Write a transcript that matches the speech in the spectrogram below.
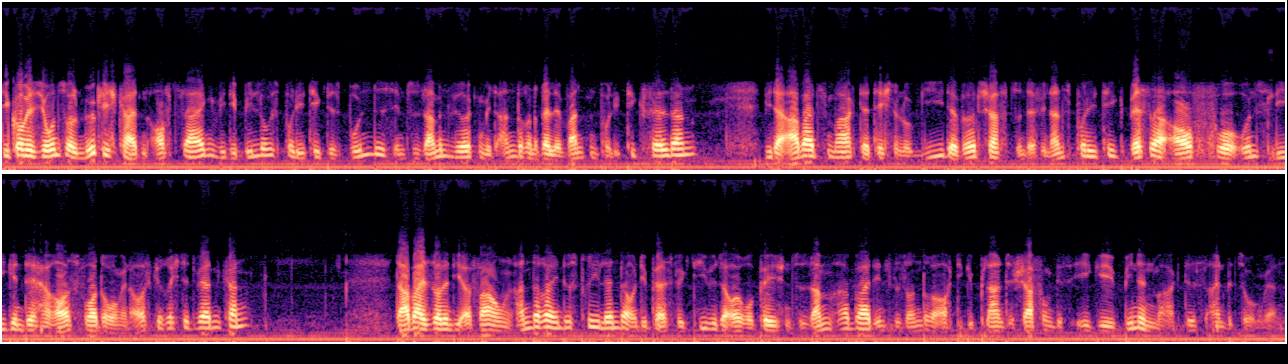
Die Kommission soll Möglichkeiten aufzeigen, wie die Bildungspolitik des Bundes im Zusammenwirken mit anderen relevanten Politikfeldern wie der Arbeitsmarkt, der Technologie, der Wirtschafts- und der Finanzpolitik besser auf vor uns liegende Herausforderungen ausgerichtet werden kann. Dabei sollen die Erfahrungen anderer Industrieländer und die Perspektive der europäischen Zusammenarbeit, insbesondere auch die geplante Schaffung des EG-Binnenmarktes, einbezogen werden.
